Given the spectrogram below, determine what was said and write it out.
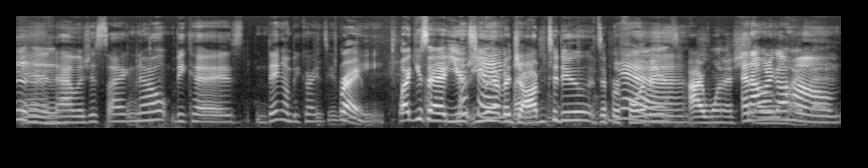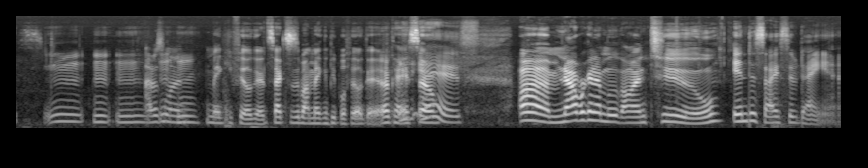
And I was just like, "No, because they're gonna be crazy." right? me." Like you said, you no you have a job to do. It's a performance. Yeah. I want to, show. And I want to go home. Mm, mm, mm, I just want to make you feel good. Sex is about making people feel good. Okay, It so is. um, now we're gonna move on to indecisive Diane.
